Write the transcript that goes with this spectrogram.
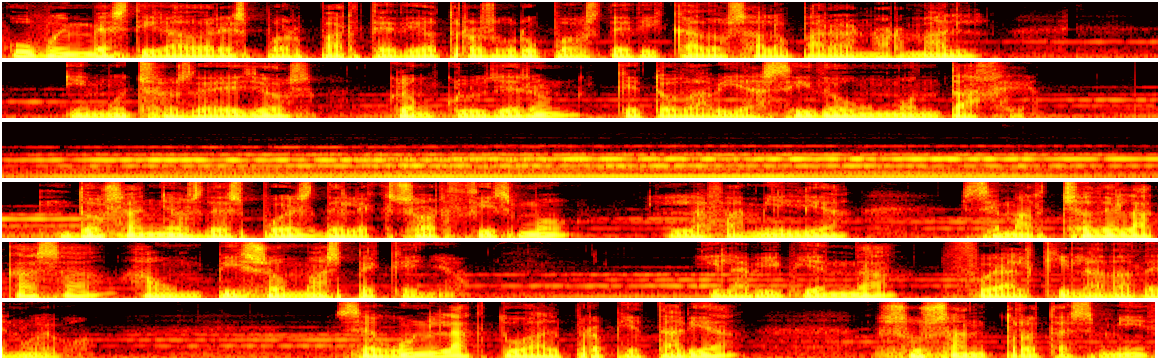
hubo investigadores por parte de otros grupos dedicados a lo paranormal, y muchos de ellos concluyeron que todo había sido un montaje. Dos años después del exorcismo, la familia se marchó de la casa a un piso más pequeño y la vivienda fue alquilada de nuevo. Según la actual propietaria, Susan Trott Smith,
